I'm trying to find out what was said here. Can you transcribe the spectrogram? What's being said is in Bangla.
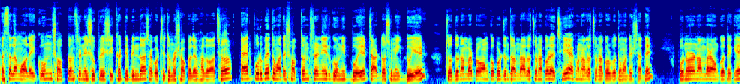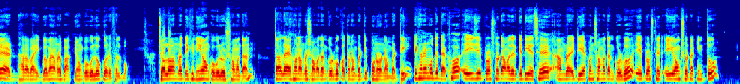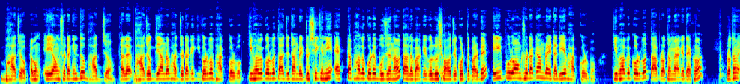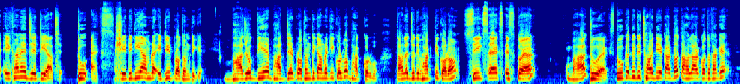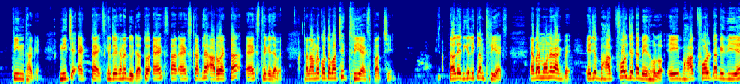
আসসালামু আলাইকুম, সপ্তম শ্রেণির সুপ্রিয় শিক্ষার্থীবৃন্দ, আশা করছি তোমরা সকলে ভালো আছো। এর পূর্বে তোমাদের সপ্তম শ্রেণির গণিত বইয়ের চার দশমিক দুইয়ের চোদ্দ নম্বর অঙ্ক পর্যন্ত আমরা আলোচনা করেছি, এখন আলোচনা করব তোমাদের সাথে। পনেরো নম্বর অঙ্ক থেকে এর ধারাবাহিকভাবে আমরা বাকি অঙ্কগুলোও করে ফেলব। চলো আমরা দেখে নিই অঙ্কগুলোর সমাধান। তাহলে এখন আমরা সমাধান করব কত নাম্বারটি? পনেরো নাম্বারটি। এখানের মধ্যে দেখো, এই যে প্রশ্নটা আমাদেরকে দিয়েছে, আমরা এটি এখন সমাধান করব। এই প্রশ্নের এই অংশটা কিন্তু ভাজক। এবং এই অংশটা কিন্তু ভাজ্য। তাহলে ভাজক দিয়ে আমরা ভাজ্যটাকে কি করব? ভাগ করব। কীভাবে করব? তা যদি আমরা একটু শিখে নিই। একটা ভালো করে বুঝে নাও, তাহলে বাকিগুলো সহজে করতে পারবে। এই পুরো অংশটাকে আমরা এটা দিয়ে ভাগ করব। কীভাবে করব? তা প্রথমে আগে দেখো। প্রথমে এখানে যেটি আছে টু এক্স সেটি দিয়ে আমরা এটির প্রথমটিকে ভাজক দিয়ে ভাজ্যের প্রথমটিকে আমরা কি করব? ভাগ করব। তাহলে যদি ভাগটি করো সিক্স এক্স স্কোয়ার ভাগ টু এক্স টুকে যদি ছয় দিয়ে কাটো, তাহলে আর কত থাকে? তিন থাকে। নিচে একটা এক্স কিন্তু এখানে দুইটা। তো এক্স আর এক্স কাটলে আরও একটা এক্স থেকে যাবে। তাহলে আমরা কত পাচ্ছি? থ্রি এক্স পাচ্ছি। তাহলে এদিকে লিখলাম থ্রি এক্স এবার মনে রাখবে, এই যে ভাগফল যেটা বের হলো, এই ভাগফলটাকে দিয়ে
